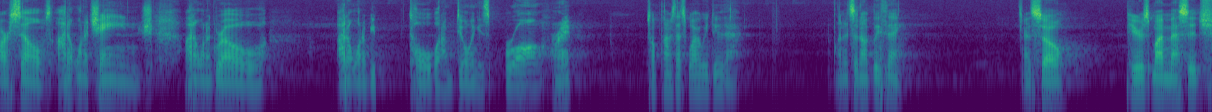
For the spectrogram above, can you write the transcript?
ourselves. I don't want to change. I don't want to grow. I don't want to be told what I'm doing is wrong, right? Sometimes that's why we do that. And it's an ugly thing. And so, here's my message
